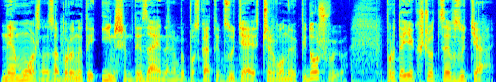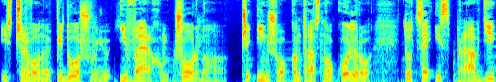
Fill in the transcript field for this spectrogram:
не можна заборонити іншим дизайнерам випускати взуття із червоною підошвою. Проте, якщо це взуття із червоною підошвою і верхом чорного чи іншого контрастного кольору, то це і справді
